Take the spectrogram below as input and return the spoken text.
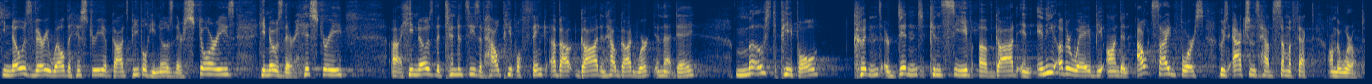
he knows very well the history of God's people, he knows their stories, he knows their history. Uh, he knows the tendencies of how people think about God and how God worked in that day. Most people couldn't or didn't conceive of God in any other way beyond an outside force whose actions have some effect on the world.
